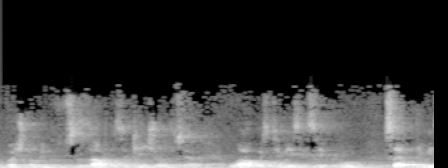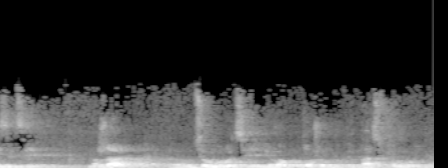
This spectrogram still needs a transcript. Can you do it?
Обично він завжди закінчувався у августі місяці, у серпні місяці. На жаль, е, у цьому році його продовжено до 15 грудня.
